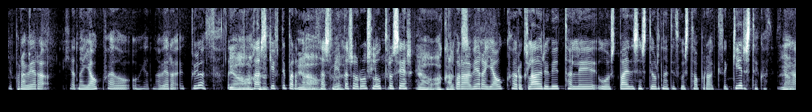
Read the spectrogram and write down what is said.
Ég bara vera hérna jákvæð og, og hérna vera glöð. Já, það, skiptir bara, Já, það, það smitar svo rosalega út frá sér. Já, að bara vera jákvæður og gladur í viðtali og bæði sem stjórnandi þú veist, þá bara það gerist eitthvað. Þegar,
